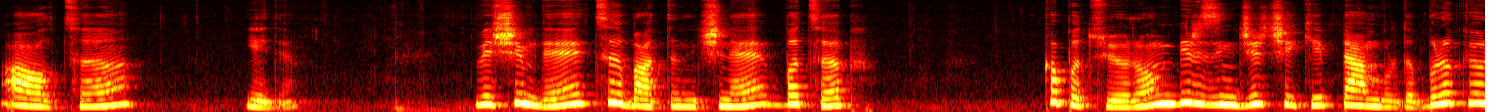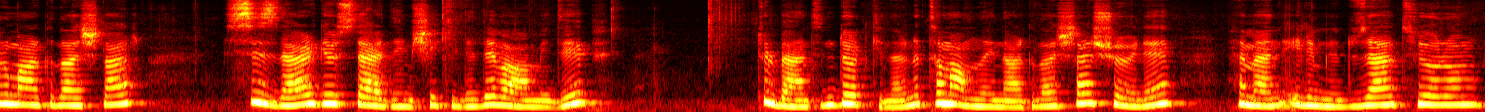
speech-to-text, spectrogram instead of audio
6 7 ve şimdi tığ battının içine batıp kapatıyorum. Bir zincir çekip ben burada bırakıyorum arkadaşlar. Sizler gösterdiğim şekilde devam edip tülbentin dört kenarını tamamlayın arkadaşlar. Şöyle hemen elimle düzeltiyorum.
